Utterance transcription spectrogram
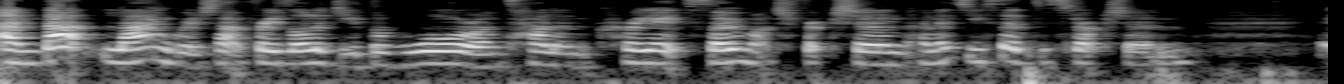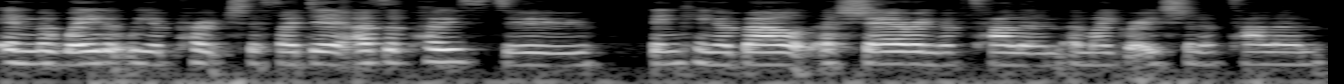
And that language, that phraseology, the war on talent, creates so much friction and, as you said, destruction in the way that we approach this idea, as opposed to thinking about a sharing of talent, a migration of talent.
